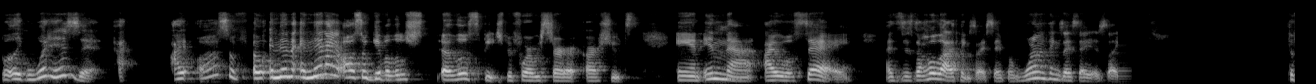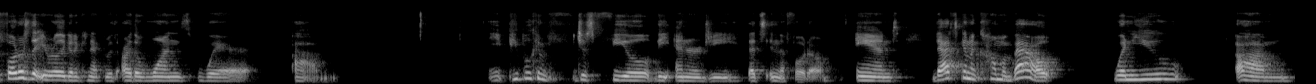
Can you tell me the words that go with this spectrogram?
but like, what is it? I, I also oh, and then and then I also give a little a little speech before we start our, our shoots, and in that I will say, there's a whole lot of things I say, but one of the things I say is like, the photos that you're really going to connect with are the ones where um, people can just feel the energy that's in the photo, and that's going to come about when you um,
